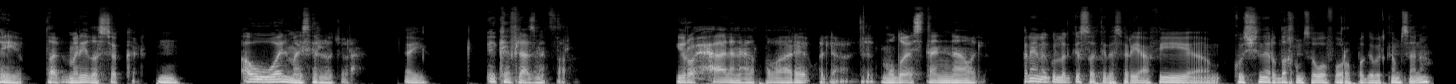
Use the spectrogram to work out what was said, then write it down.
أيوه. طيب مريض السكر. مم. أول ما يصير له جرح أيوه. كيف لازم يتصرف؟ يروح حالا على الطوارئ ولا الموضوع يستنى ولا؟ خليني أقول لك قصة كذا سريعة. في آه، كويشنير ضخم سووه في أوروبا قبل كم سنة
